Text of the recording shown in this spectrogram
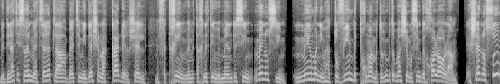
מדינת ישראל מייצרת לה בעצם מדי שנה קאדר של מפתחים ומתכנתים ומהנדסים מנוסים, מיומנים, הטובים בתחומם, הטובים בתחומם שהם עושים בכל העולם, שנוסעים,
